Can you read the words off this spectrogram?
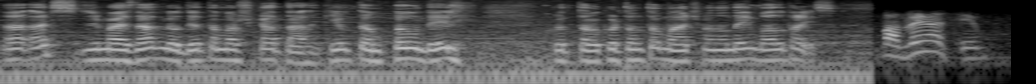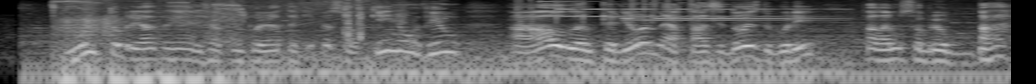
Uh, antes de mais nada, meu dedo tá machucado, tá? Arranquei o tampão dele enquanto tava cortando tomate, mas não dei bola para isso. Problema é seu. Muito obrigado por quem já acompanhou até aqui, pessoal. Quem não viu a aula anterior, né, a fase 2 do Guri, falamos sobre o Ba,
